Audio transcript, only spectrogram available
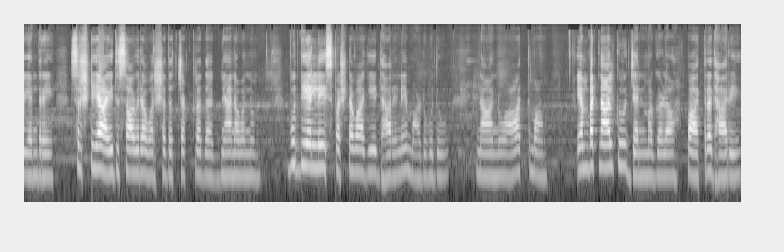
ಎಂದರೆ ಸೃಷ್ಟಿಯ ಐದು ಸಾವಿರ ವರ್ಷದ ಚಕ್ರದ ಜ್ಞಾನವನ್ನು ಬುದ್ಧಿಯಲ್ಲಿ ಸ್ಪಷ್ಟವಾಗಿ ಧಾರಣೆ ಮಾಡುವುದು. ನಾನು ಆತ್ಮ. ಎಂಬತ್ನಾಲ್ಕು ಜನ್ಮಗಳ ಪಾತ್ರಧಾರಿ.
